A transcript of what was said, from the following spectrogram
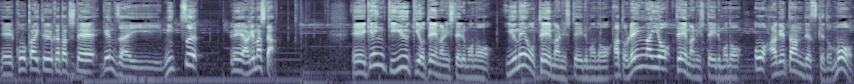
えー、公開という形で、現在3つ、えー、挙げました。えー、元気、勇気をテーマにしているもの、夢をテーマにしているもの、あと恋愛をテーマにしているものを挙げたんですけども、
